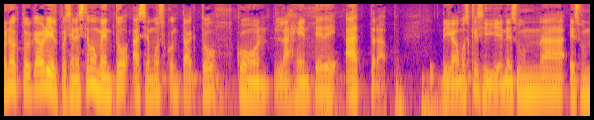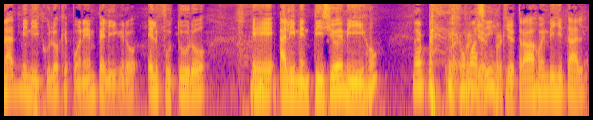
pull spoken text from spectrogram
Bueno, doctor Gabriel, pues en este momento hacemos contacto con la gente de Atrap. Digamos que si bien es una es un adminículo que pone en peligro el futuro eh, alimenticio de mi hijo, ¿Cómo porque, así? porque yo trabajo en digital,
